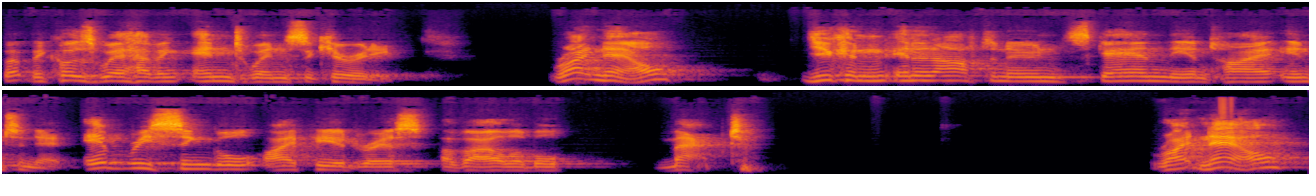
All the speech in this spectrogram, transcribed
but because we're having end-to-end security. Right now, you can, in an afternoon, scan the entire internet, every single IP address available mapped. Right now,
